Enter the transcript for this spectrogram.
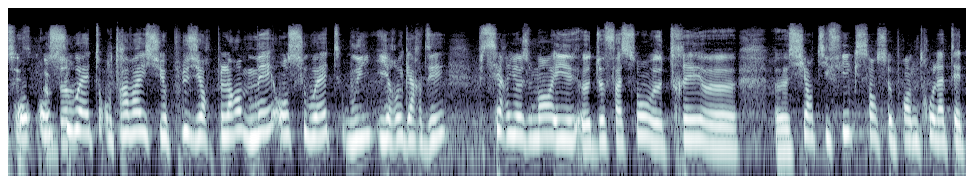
C'est- On, c'est on souhaite, on travaille sur plusieurs plans, mais on souhaite, oui, y regarder sérieusement et euh, de façon euh, très euh, scientifique, sans se prendre trop la tête.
